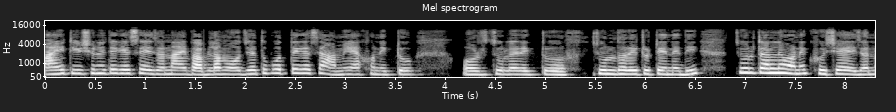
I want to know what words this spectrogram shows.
মাহি টিউশনিতে গেছে, এই জন্য আমি ভাবলাম ও যেহেতু পড়তে গেছে, আমি এখন একটু ওর চুলের একটু, চুল ধরে একটু টেনে দিই। চুল টানলে অনেক খুশি হয়, এই জন্য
